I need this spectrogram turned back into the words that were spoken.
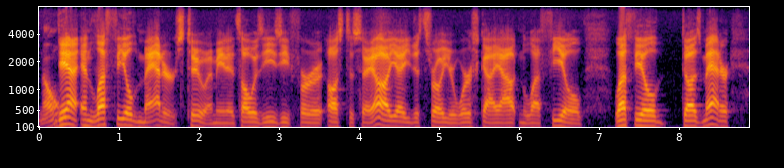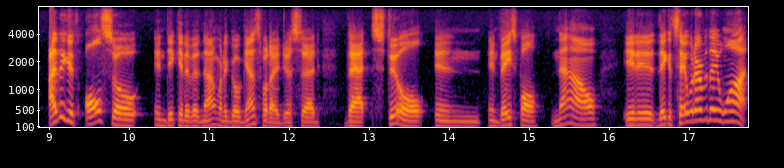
No. Yeah, and left field matters too. I mean, it's always easy for us to say, "Oh, yeah, you just throw your worst guy out in left field." Left field does matter. I think it's also indicative, and now I'm going to go against what I just said, that still in in baseball now it is they can say whatever they want.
